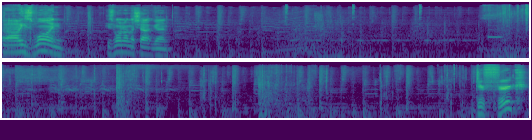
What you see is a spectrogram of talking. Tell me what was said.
Oh, he's one. He's one on the shotgun. Der Frick?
